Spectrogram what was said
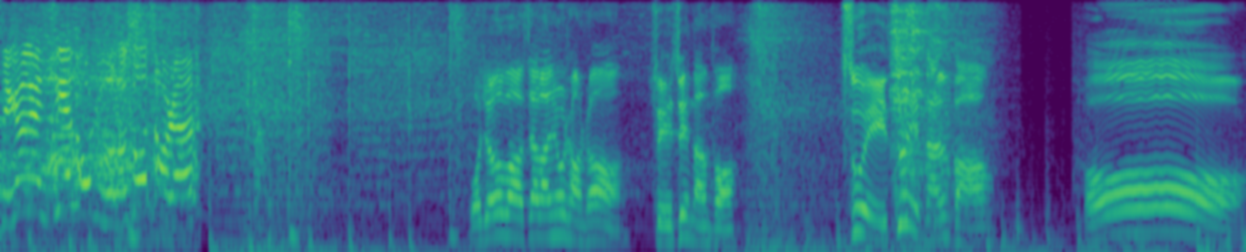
你看看街头惹了多少人？我觉得吧，在篮球场上，嘴最难防，嘴最难防。哦，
